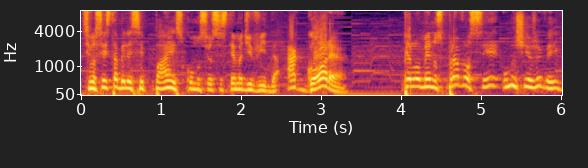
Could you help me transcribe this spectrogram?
se você estabelecer paz como seu sistema de vida agora, pelo menos para você, uma Mashiach já veio.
